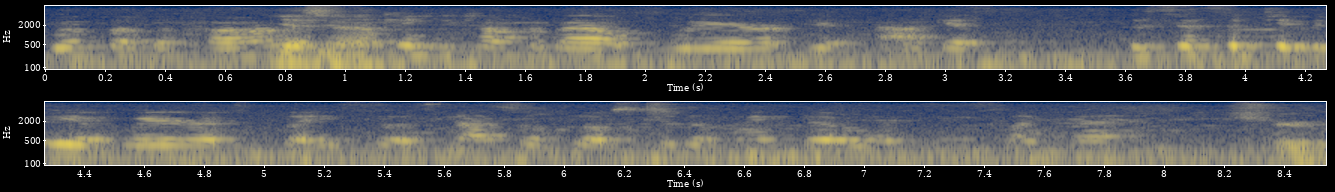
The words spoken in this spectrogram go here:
roof of the car? Yes, ma'am. Can you talk about where, I guess, the sensitivity of where it's placed, so it's not so close to the window and things like that? Sure.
